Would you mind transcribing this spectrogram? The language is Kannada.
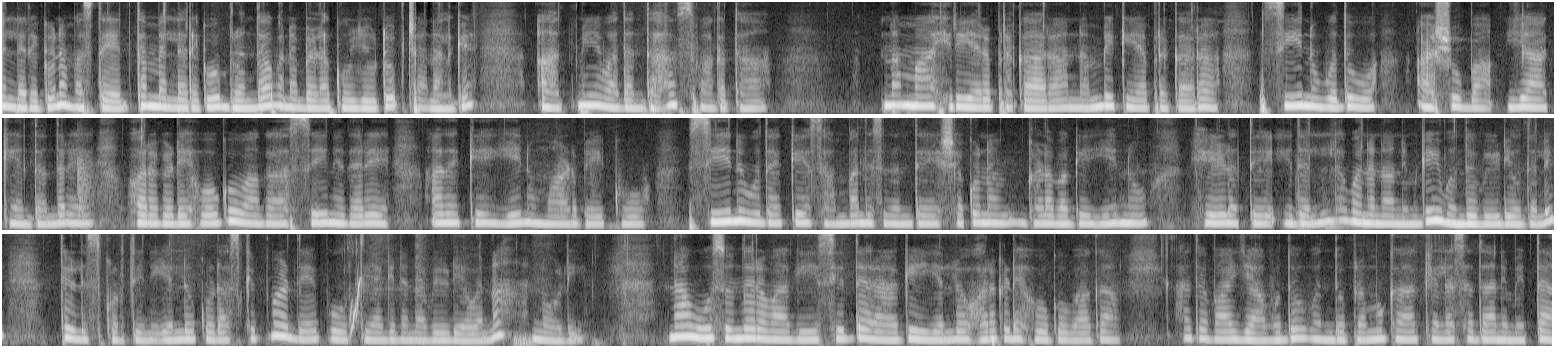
ಎಲ್ಲರಿಗೂ ನಮಸ್ತೆ. ತಮ್ಮೆಲ್ಲರಿಗೂ ಬೃಂದಾವನ ಬೆಳಕು ಯೂಟ್ಯೂಬ್ ಚಾನಲ್ಗೆ ಆತ್ಮೀಯವಾದಂತಹ ಸ್ವಾಗತ. ನಮ್ಮ ಹಿರಿಯರ ಪ್ರಕಾರ, ನಂಬಿಕೆಯ ಪ್ರಕಾರ ಸೀನುವುದು ಅಶುಭ. ಯಾಕೆ ಅಂತಂದರೆ, ಹೊರಗಡೆ ಹೋಗುವಾಗ ಸೀನಿದರೆ ಅದಕ್ಕೆ ಏನು ಮಾಡಬೇಕು? ಸೀನುವುದಕ್ಕೆ ಸಂಬಂಧಿಸಿದಂತೆ ಶಕುನಗಳ ಬಗ್ಗೆ ಏನು ಹೇಳುತ್ತೆ? ಇದೆಲ್ಲವನ್ನು ನಾನು ನಿಮಗೆ ಈ ಒಂದು ವಿಡಿಯೋದಲ್ಲಿ ತಿಳಿಸ್ಕೊಡ್ತೀನಿ. ಎಲ್ಲೂ ಕೂಡ ಸ್ಕಿಪ್ ಮಾಡದೆ ಪೂರ್ತಿಯಾಗಿ ನನ್ನ ವಿಡಿಯೋವನ್ನು ನೋಡಿ. ನಾವು ಸುಂದರವಾಗಿ ಸಿದ್ಧರಾಗಿ ಎಲ್ಲೋ ಹೊರಗಡೆ ಹೋಗುವಾಗ ಅಥವಾ ಯಾವುದೋ ಒಂದು ಪ್ರಮುಖ ಕೆಲಸದ ನಿಮಿತ್ತ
